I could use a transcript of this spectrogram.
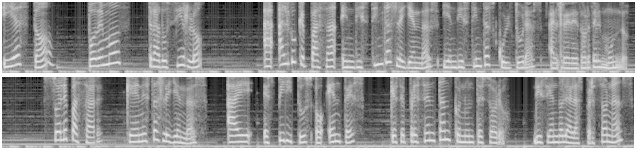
Y esto podemos traducirlo a algo que pasa en distintas leyendas y en distintas culturas alrededor del mundo. Suele pasar que en estas leyendas hay espíritus o entes que se presentan con un tesoro, diciéndole a las personas,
